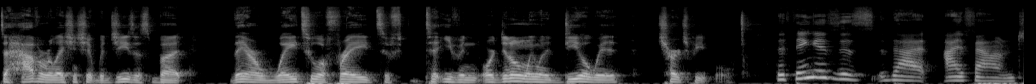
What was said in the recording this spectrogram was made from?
to have a relationship with jesus but they are way too afraid to to even or they don't even want to deal with church people The thing is, is that I found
